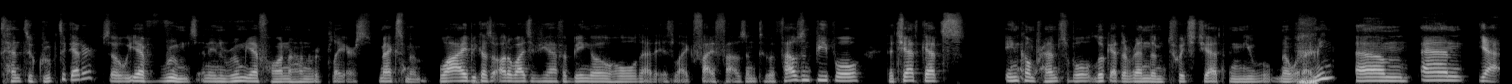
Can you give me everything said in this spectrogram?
tend to group together. So we have rooms, and in a room you have 100 players maximum. Why? Because otherwise, if you have a bingo hall that is like 5,000 to 1,000 people, the chat gets incomprehensible, look at the random Twitch chat and you will know what I mean. Um, and yeah,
